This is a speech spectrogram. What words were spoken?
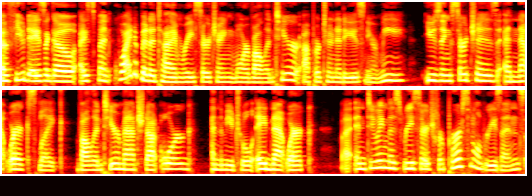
A few days ago, I spent quite a bit of time researching more volunteer opportunities near me, using searches and networks like volunteermatch.org and the Mutual Aid Network. But in doing this research for personal reasons,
